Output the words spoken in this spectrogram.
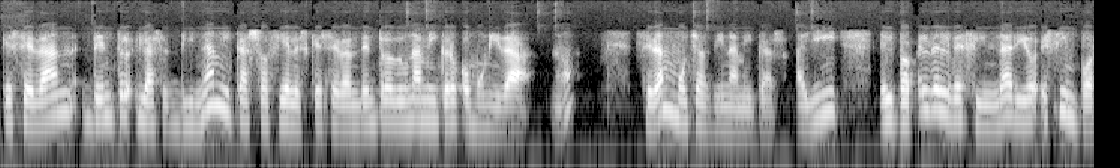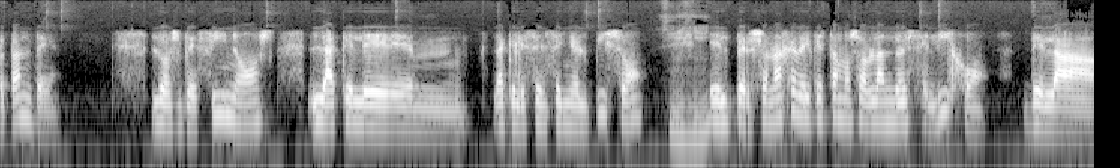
que se dan dentro, las dinámicas sociales que se dan dentro de una microcomunidad, ¿no? Se dan muchas dinámicas. Allí el papel del vecindario es importante los vecinos, la que, le, mm, la que les enseñó el piso. El personaje del que estamos hablando es el hijo de la,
